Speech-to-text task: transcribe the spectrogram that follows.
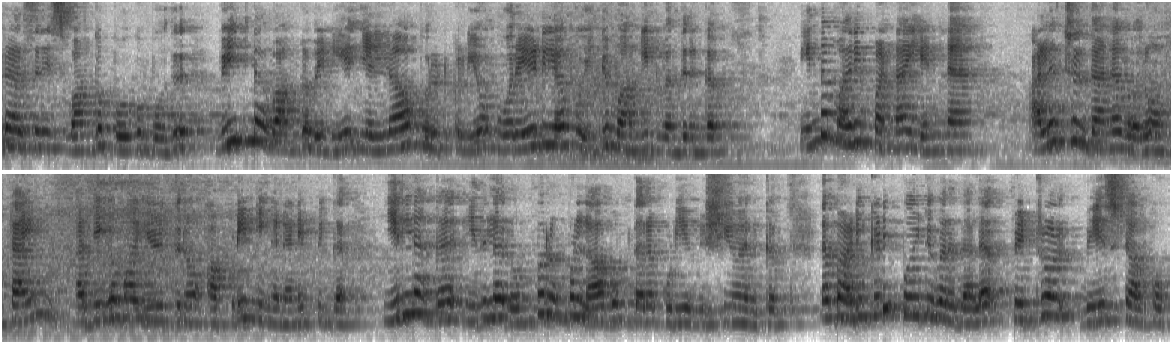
கிராசரிஸ் வாங்க போகும்போது வீட்டில் வாங்க வேண்டிய எல்லா பொருட்களையும் ஒரேடியாக போயிட்டு வாங்கிட்டு வந்துடுங்க இந்த மாதிரி பண்ணால் என்ன? அலைச்சல் தானே வரும். டைம் அதிகமாக இழுத்துடும் அப்படின்னு நீங்கள் நினைப்பீங்க. இல்லைங்க இதில் ரொம்ப ரொம்ப லாபம் தரக்கூடிய விஷயம் இருக்குது நம்ம அடிக்கடி போயிட்டு வரதால பெட்ரோல் வேஸ்ட் ஆகும்.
